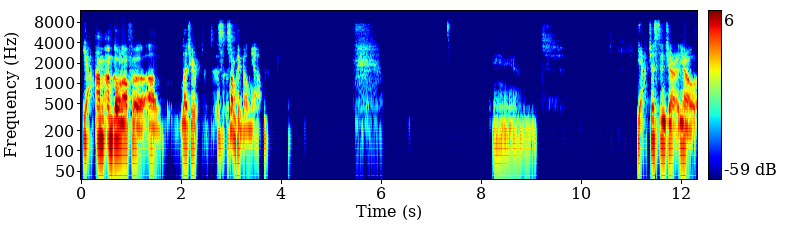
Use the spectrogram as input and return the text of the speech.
yeah, I'm, I'm going off a, a let your somebody bail me out. And yeah, just in general, you know,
